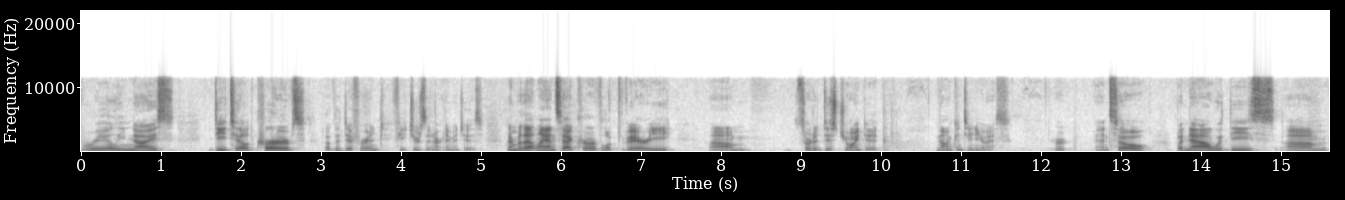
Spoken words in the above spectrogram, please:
really nice detailed curves of the different features in our images. Remember that Landsat curve looked very um, sort of disjointed, non-continuous. And so, but now with these, um,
